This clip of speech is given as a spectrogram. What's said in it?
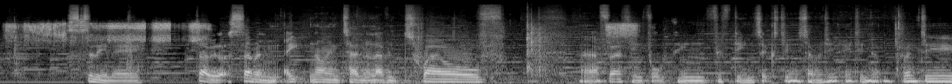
Silly me. So we've got 7, 8, 9, 10, 11, 12, uh, 13, 14, 15, 16, 17, 18, 19, 20,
